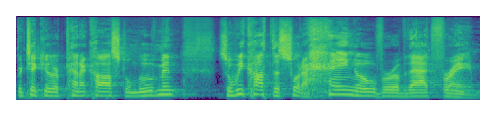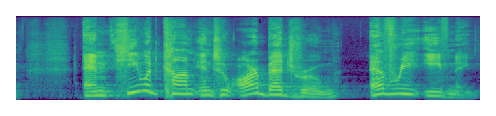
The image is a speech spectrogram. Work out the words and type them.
particular Pentecostal movement. So we caught the sort of hangover of that frame. And he would come into our bedroom every evening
